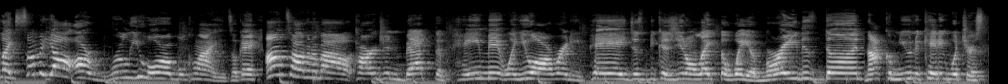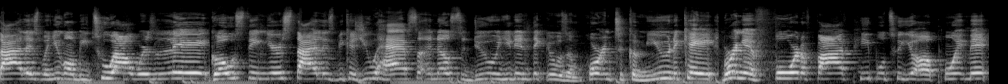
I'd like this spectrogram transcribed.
Like some of y'all are really horrible clients, okay? I'm talking about charging back the payment when you already paid just because you don't like the way a braid is done, not communicating with your stylist when you're gonna be two hours late, ghosting your stylist because you have something else to do and you didn't think it was important to communicate, bringing four to five people to your appointment.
